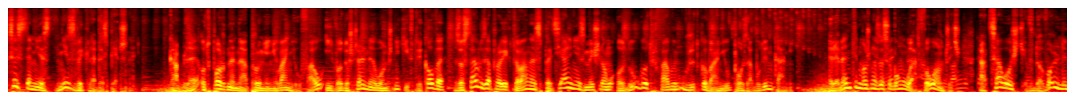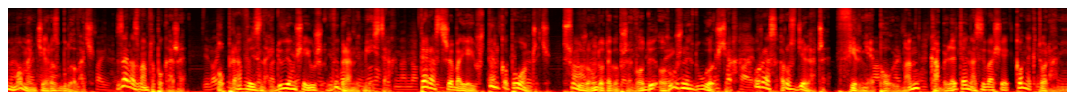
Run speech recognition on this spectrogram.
System jest niezwykle bezpieczny. Kable odporne na promieniowanie UV i wodoszczelne łączniki wtrykowe zostały zaprojektowane specjalnie z myślą o długotrwałym użytkowaniu poza budynkami. Elementy można ze sobą łatwo łączyć, a całość w dowolnym momencie rozbudować. Zaraz Wam to pokażę. Oprawy znajdują się już w wybranych miejscach. Teraz trzeba je już tylko połączyć. Służą do tego przewody o różnych długościach oraz rozdzielacze. W firmie Pullman kable te nazywa się konektorami,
